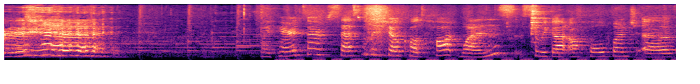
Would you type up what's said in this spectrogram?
Kind of get. My parents are obsessed with a show called Hot Ones, so we got a whole bunch of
